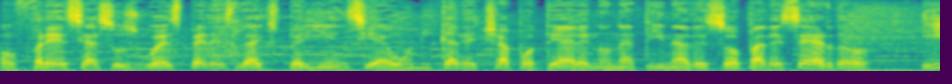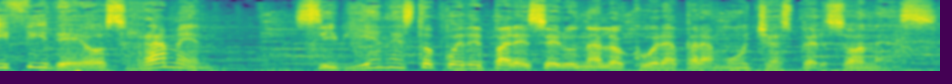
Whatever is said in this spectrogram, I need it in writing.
ofrece a sus huéspedes la experiencia única de chapotear en una tina de sopa de cerdo y fideos ramen. Si bien esto puede parecer una locura para muchas personas,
